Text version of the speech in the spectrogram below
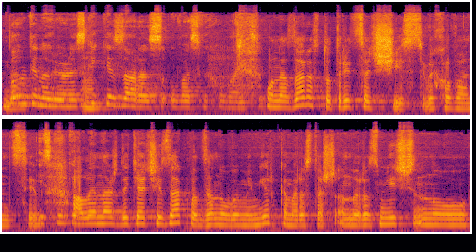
Да. Валентина Григорівна, скільки зараз у вас вихованців? У нас зараз 136 вихованців, скільки але наш дитячий заклад за новими мірками розташ- розміщ- ну,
